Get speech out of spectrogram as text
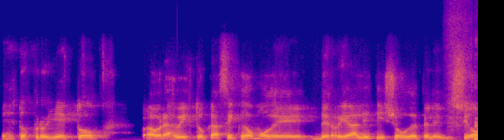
estos proyectos habrás visto casi como de, de, reality show de televisión,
